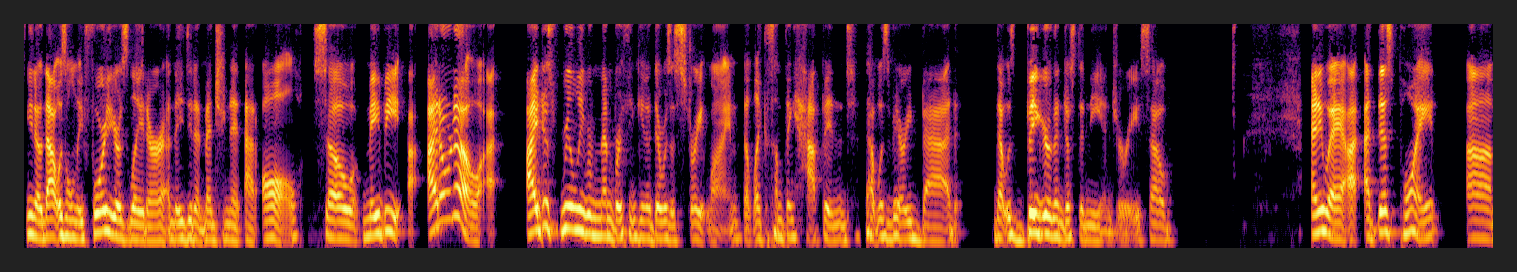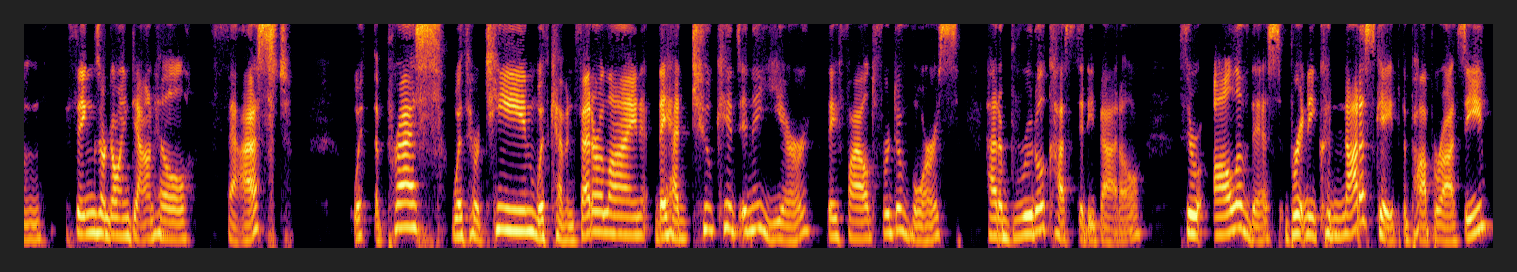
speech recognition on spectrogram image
you know that was only four years later, and they didn't mention it at all. So maybe I don't know. I, I just really remember thinking that there was a straight line that like something happened that was very bad, that was bigger than just a knee injury. So anyway, at this point, um, things are going downhill fast with the press, with her team, with Kevin Federline. They had two kids in a year. They filed for divorce, had a brutal custody battle. Through all of this, Britney could not escape the paparazzi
